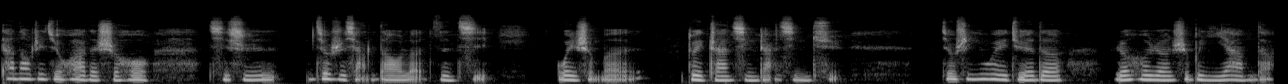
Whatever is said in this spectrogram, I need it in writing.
看到这句话的时候，其实就是想到了自己为什么对占星感兴趣，就是因为觉得。人和人是不一样的，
